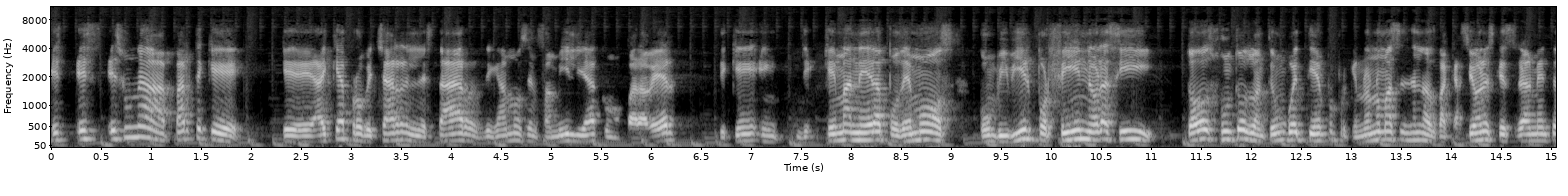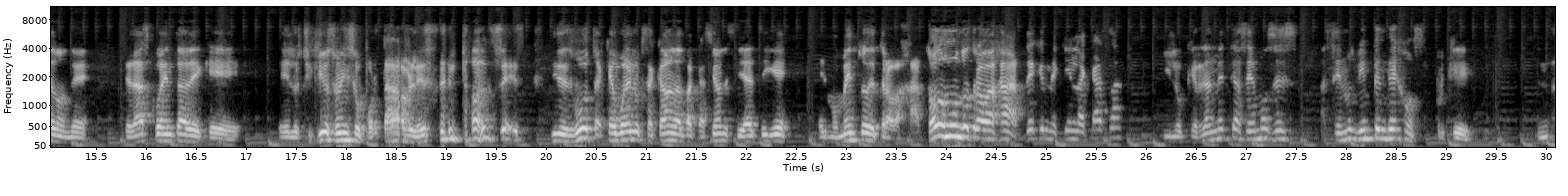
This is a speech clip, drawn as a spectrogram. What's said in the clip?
es, es, es una parte que que hay que aprovechar el estar, digamos, en familia como para ver de qué, de qué manera podemos convivir por fin, ahora sí, todos juntos durante un buen tiempo, porque no nomás es en las vacaciones, que es realmente donde te das cuenta de que eh, los chiquillos son insoportables. Entonces, dices, puta, qué bueno que se acaban las vacaciones y ya sigue el momento de trabajar. Todo el mundo trabajar, déjenme aquí en la casa y lo que realmente hacemos es hacernos bien pendejos, porque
